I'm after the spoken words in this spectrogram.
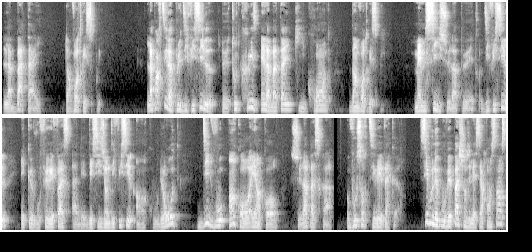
la bataille dans votre esprit. La partie la plus difficile de toute crise est la bataille qui gronde dans votre esprit. Même si cela peut être difficile et que vous ferez face à des décisions difficiles en cours de route, dites-vous encore et encore, cela passera, vous sortirez vainqueur. Si vous ne pouvez pas changer les circonstances,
